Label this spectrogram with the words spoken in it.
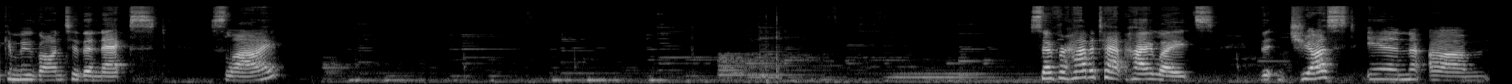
can move on to the next slide. So for Habitat Highlights, that just in um,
